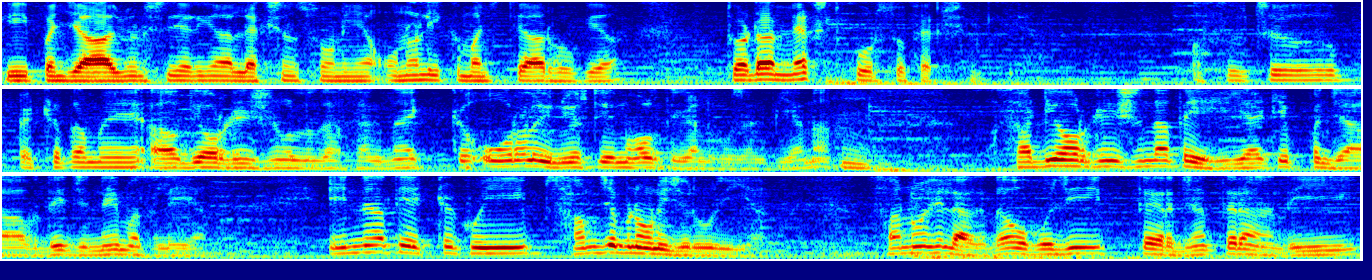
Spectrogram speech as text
ਕਿ ਪੰਜਾਬ ਯੂਨੀਵਰਸਿਟੀ ਜਿਹੜੀਆਂ ਇਲੈਕਸ਼ਨਸ ਹੋਣੀਆਂ ਉਹਨਾਂ ਲਈ ਇੱਕ ਮੰਚ ਤਿਆਰ ਹੋ ਗਿਆ? ਤੁਹਾਡਾ ਨੈਕਸਟ ਕੋਰਸ ਆਫ ਐਕਸ਼ਨ ਕੀ ਹੈ? ਅਸਲ 'ਚ ਇੱਕ ਤਾਂ ਮੈਂ ਆਪਦੀ ਆਰਗੇਨਾਈਜੇਸ਼ਨ ਵੱਲੋਂ ਦੱਸ ਸਕਦਾ ਇੱਕ ਓਵਰਆਲ ਯੂਨੀਵਰਸਿਟੀ ਦੇ ਮਾਹੌਲ ਤੇ ਗੱਲ ਹੋ ਸਕਦੀ ਹੈ ਨਾ। ਸਾਡੀ ਆਰਗੇਨਾਈਜੇਸ਼ਨ ਦਾ ਤਾਂ ਇਹੀ ਹੈ ਕਿ ਪੰਜਾਬ ਦੇ ਜਿੰਨੇ ਮਸਲੇ ਆ ਇਹਨਾਂ ਤੇ ਇੱਕ ਕੋਈ ਸਮਝ ਬਣਾਉਣੀ ਜ਼ਰੂਰੀ ਆ। ਸਾਨੂੰ ਇਹ ਲੱਗਦਾ ਉਹੋ ਜੀ ਧਿਰ ਜਾਂ ਧਿਰਾਂ ਦੀ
